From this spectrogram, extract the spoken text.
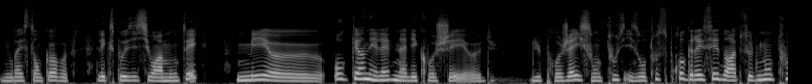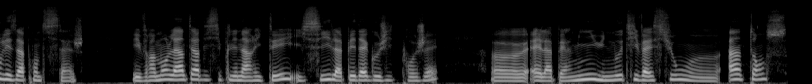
Il nous reste encore l'exposition à monter, mais aucun élève n'a décroché du, du projet, ils, sont tous, ils ont tous progressé dans absolument tous les apprentissages. Et vraiment, l'interdisciplinarité, ici, la pédagogie de projet, euh, elle a permis une motivation euh, intense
